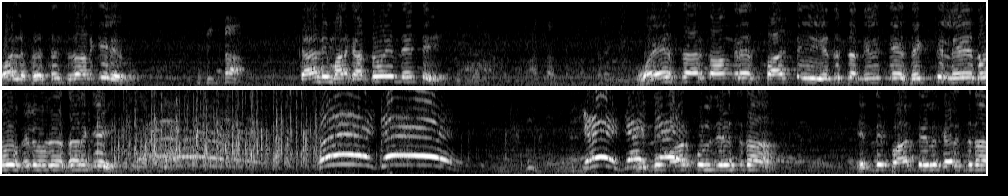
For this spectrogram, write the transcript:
వాళ్ళని ప్రశ్నించడానికి లేదు. కానీ మనకు అర్థమైంది ఏంటి? వైఎస్ఆర్ కాంగ్రెస్ పార్టీ ఎదుట నిలిచే శక్తి లేదు తెలుగుదేశానికి. ఎన్ని మార్పులు చేసినా ఎన్ని పార్టీలు కలిసినా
